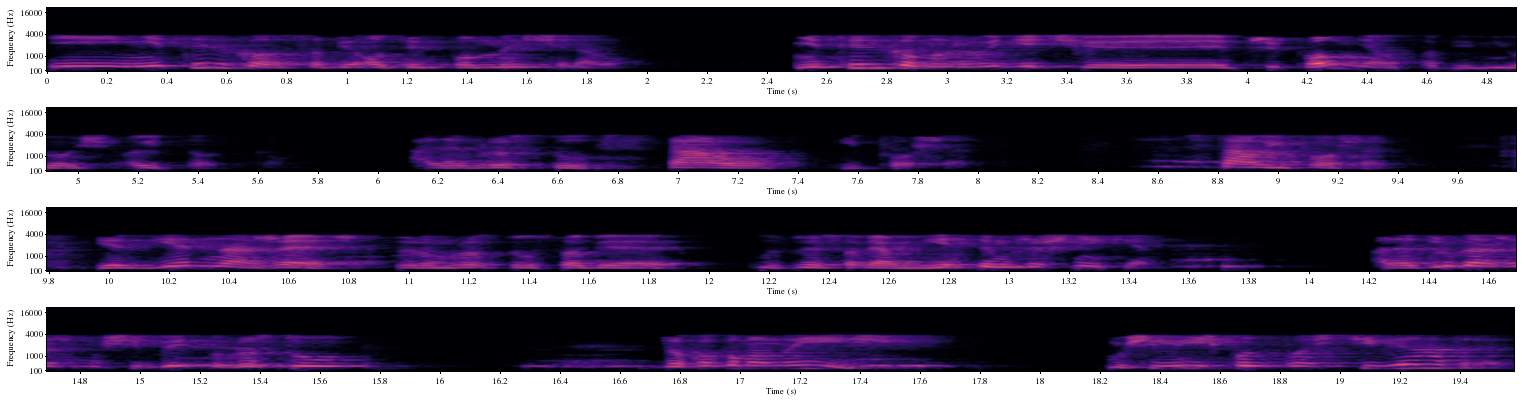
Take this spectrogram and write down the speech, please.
I nie tylko sobie o tym pomyślał, nie tylko, można powiedzieć, yy, przypomniał sobie miłość ojcowską, ale po prostu wstał i poszedł. Wstał i poszedł. Jest jedna rzecz, którą po prostu sobie uzmysławiam, jestem grzesznikiem. Ale druga rzecz musi być po prostu, do kogo mamy iść. Musimy iść pod właściwy adres.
